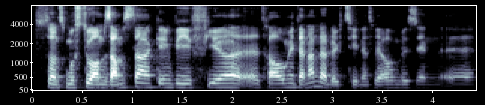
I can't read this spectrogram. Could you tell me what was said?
Sonst musst du am Samstag irgendwie vier äh, Trauungen hintereinander durchziehen. Das wäre auch ein bisschen äh,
